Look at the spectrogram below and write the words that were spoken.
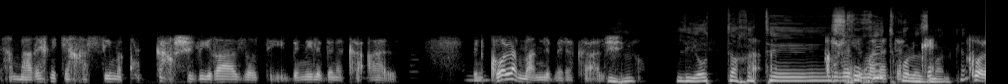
המערכת יחסים הכל כך שבירה הזאת ביני לבין הקהל, בין כל אמן לבין הקהל שלו. להיות תחת uh, זכוכית כל הזמן, כן? כן? כל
